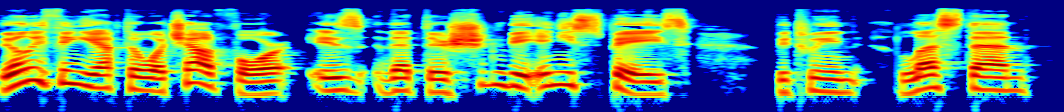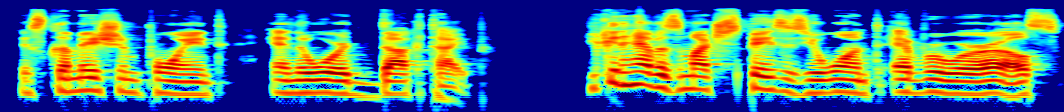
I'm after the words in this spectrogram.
The only thing you have to watch out for is that there shouldn't be any space between less than, exclamation point, and the word doc type. You can have as much space as you want everywhere else,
